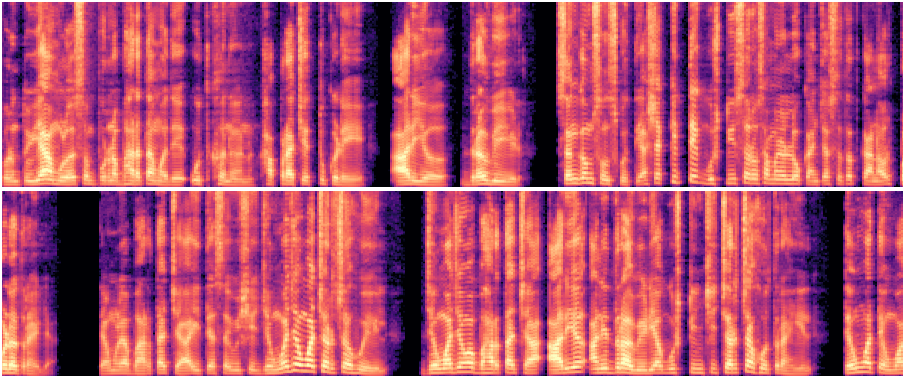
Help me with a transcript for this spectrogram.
परंतु यामुळं संपूर्ण भारतामध्ये उत्खनन खापराचे तुकडे आर्य द्रविड संगम संस्कृती अशा कित्येक गोष्टी सर्वसामान्य लोकांच्या सतत कानावर पडत राहिल्या. त्यामुळे भारताच्या इतिहासाविषयी जेव्हा जेव्हा चर्चा होईल जेव्हा जेव्हा भारताच्या आर्य आणि द्राविड या गोष्टींची चर्चा होत राहील तेव्हा तेव्हा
